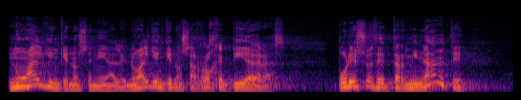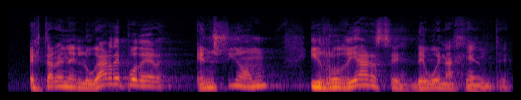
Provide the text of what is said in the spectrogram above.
No alguien que nos señale, no alguien que nos arroje piedras. Por eso es determinante estar en el lugar de poder, en Sión, y rodearse de buena gente.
